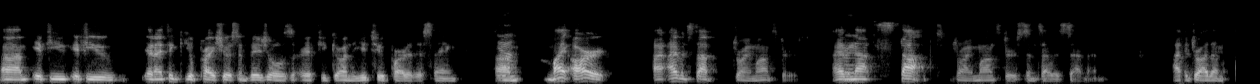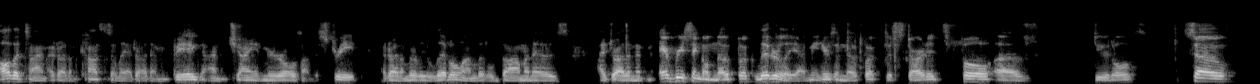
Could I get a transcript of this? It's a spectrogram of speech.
um, if you if you and I think you'll probably show some visuals if you go on the YouTube part of this thing. Yeah. Um, my art, I, I, haven't stopped drawing monsters. I have right. not stopped drawing monsters since I was seven. I draw them all the time. I draw them constantly. I draw them big on giant murals on the street. I draw them really little on little dominoes. I draw them in every single notebook. Literally, I mean, here's a notebook just started. It's full of doodles. So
